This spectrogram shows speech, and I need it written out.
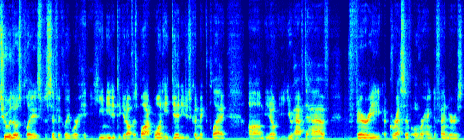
Two of those plays specifically where he, he needed to get off his block. One he did, he just couldn't make the play. Um, you know, you have to have – very aggressive overhang defenders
